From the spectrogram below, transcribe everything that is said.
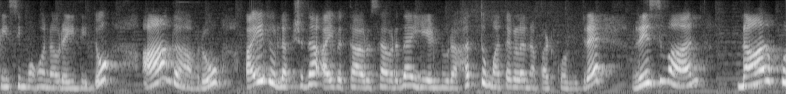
ಪಿ ಸಿ ಮೋಹನ್ ಅವರೇ ಇದ್ದಿದ್ದು. ಆಗ ಅವರು ಐದು ಲಕ್ಷದ ಐವತ್ತಾರು ಸಾವಿರದ ಏಳ್ನೂರ ಹತ್ತು ಮತಗಳನ್ನು ಪಡ್ಕೊಂಡಿದ್ರೆ ರಿಜ್ವಾನ್ ನಾಲ್ಕು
